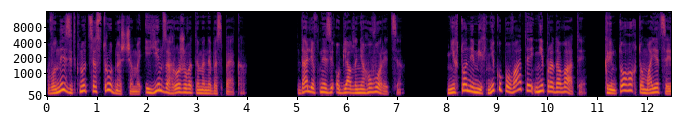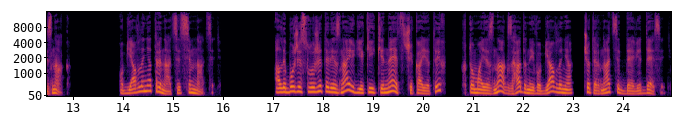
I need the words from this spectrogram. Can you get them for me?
Вони зіткнуться з труднощами і їм загрожуватиме небезпека. Далі в книзі об'явлення говориться ніхто не міг ні купувати, ні продавати, крім того, хто має цей знак. Об'явлення 13.17 Але Божі служителі знають, який кінець чекає тих, хто має знак, згаданий в об'явлення 14.9.10.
